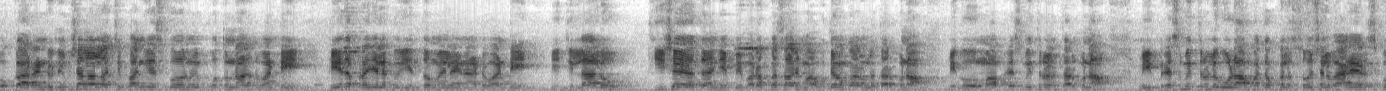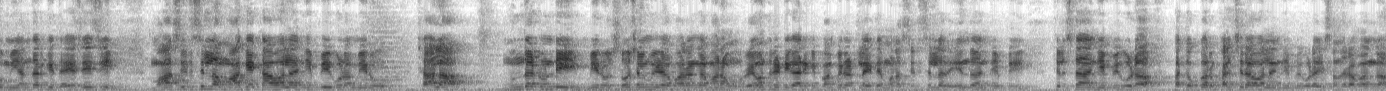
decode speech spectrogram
ఒక రెండు నిమిషాలలో వచ్చి పనిచేసుకొని పోతున్నటువంటి పేద ప్రజలకు ఎంతో మేలైనటువంటి ఈ జిల్లాలో తీసేయొద్దు అని చెప్పి మరొక్కసారి మా ఉద్యమకారుల తరపున మీకు మా ప్రెస్ మిత్రుల తరపున మీ ప్రెస్ మిత్రులు కూడా ప్రతి ఒక్కరు సోషల్ వారియర్స్కు మీ అందరికీ దయచేసి మా సిరిసిల్ల మాకే కావాలని చెప్పి కూడా మీరు చాలా ముందటుండి మీరు సోషల్ మీడియా పరంగా మనం రేవంత్ రెడ్డి గారికి పంపినట్లయితే మన సిరిసిల్ల ఏందో అని చెప్పి తెలుస్తుందని చెప్పి కూడా ప్రతి ఒక్కరు కలిసి రావాలని చెప్పి కూడా ఈ సందర్భంగా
